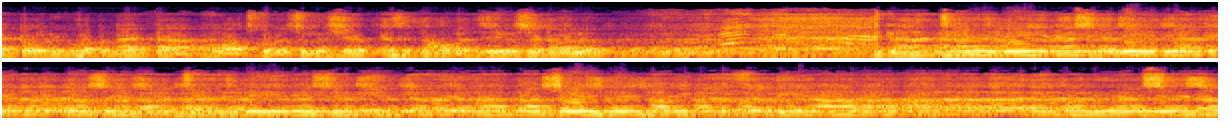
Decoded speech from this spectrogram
একটা অলির ঘটনা একটা ওয়াচ করেছিল সে ক্যাসেটটা সেটা হলো রাজার বীর সেজে যায় না দাসে রাজার বীর সেজে যায় না দাসে হাবিবে জমিয়ার বাড়ি আসে না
